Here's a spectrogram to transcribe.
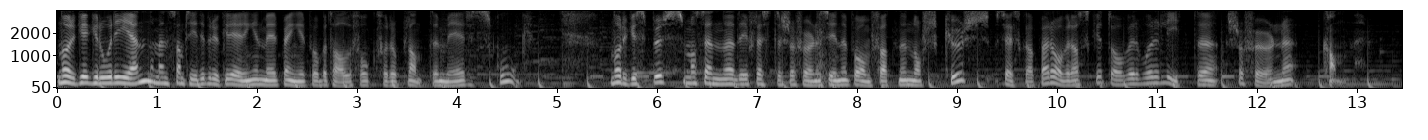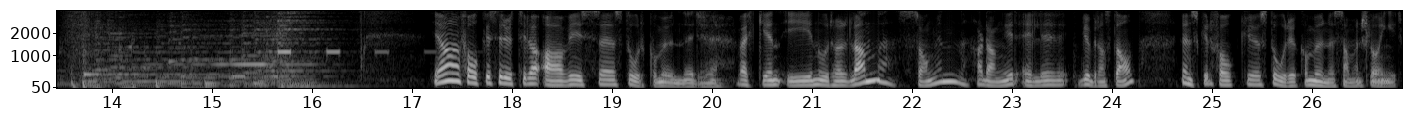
Norge gror igjen, men samtidig bruker regjeringen mer penger på å betale folk for å plante mer skog. Norgesbuss må sende de fleste sjåførene sine på omfattende norskkurs. Selskapet er overrasket over hvor lite sjåførene kan. Ja, folket ser ut til å avvise storkommuner. Verken i Nordhordland, Sogn, Hardanger eller Gudbrandsdalen ønsker folk store kommunesammenslåinger.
